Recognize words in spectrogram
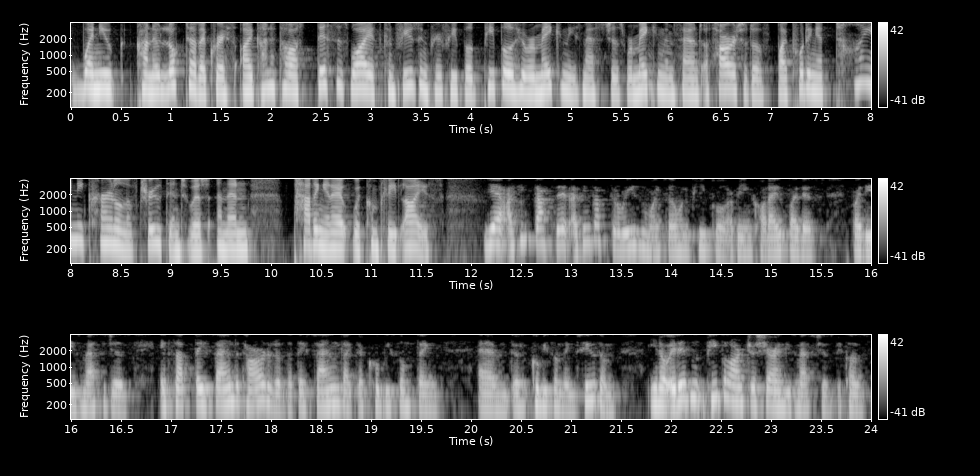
when you kind of looked at it, Chris, I kind of thought this is why it's confusing for people. People who were making these messages were making them sound authoritative by putting a tiny kernel of truth into it and then padding it out with complete lies. Yeah, I think that's it. I think that's the reason why so many people are being caught out by this, by these messages. It's that they sound authoritative, that they sound like there could be something um, there could be something to them. You know, it isn't, people aren't just sharing these messages because,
